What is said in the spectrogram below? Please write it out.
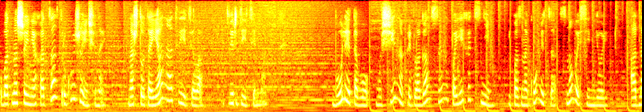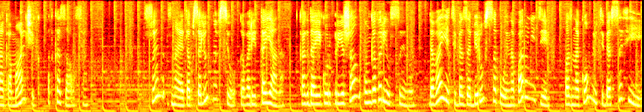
об отношениях отца с другой женщиной, на что Таяна ответила утвердительно. Более того, мужчина предлагал сыну поехать с ним и познакомиться с новой семьей, однако мальчик отказался. «Сын знает абсолютно все», — говорит Таяна, когда Егор приезжал, он говорил сыну, давай я тебя заберу с собой на пару недель, познакомлю тебя с Софией,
